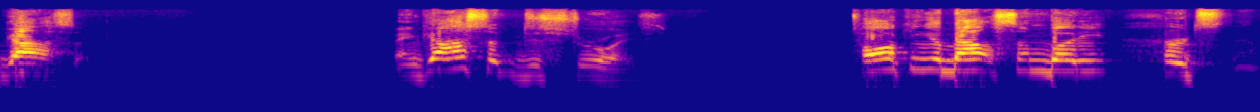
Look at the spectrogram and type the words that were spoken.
gossip. And gossip destroys. Talking about somebody hurts them.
